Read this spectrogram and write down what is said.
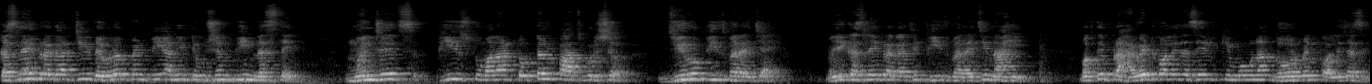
कसल्याही प्रकारची डेव्हलपमेंट फी आणि ट्युशन फी नसते. म्हणजेच फीज तुम्हाला टोटल पाच वर्ष झिरो फीज भरायची आहे. म्हणजे कसल्याही प्रकारची फीज भरायची नाही. मग ते प्रायव्हेट कॉलेज असेल किंवा गव्हर्नमेंट कॉलेज असेल.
